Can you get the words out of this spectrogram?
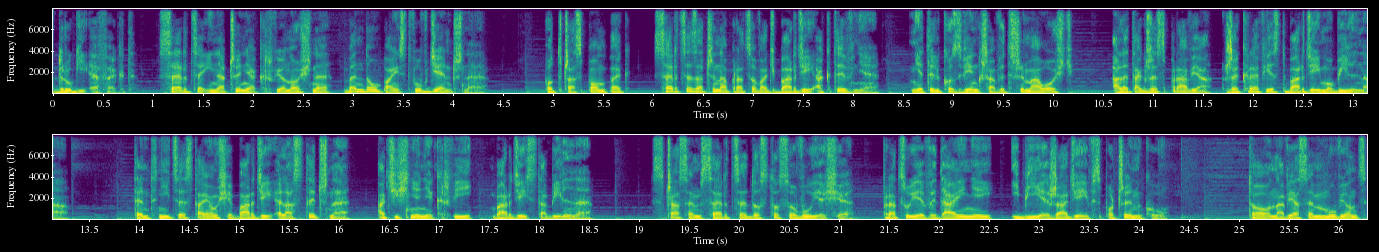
Drugi efekt. Serce i naczynia krwionośne będą Państwu wdzięczne. Podczas pompek serce zaczyna pracować bardziej aktywnie, nie tylko zwiększa wytrzymałość, ale także sprawia, że krew jest bardziej mobilna. Tętnice stają się bardziej elastyczne, a ciśnienie krwi bardziej stabilne. Z czasem serce dostosowuje się, pracuje wydajniej i bije rzadziej w spoczynku. To, nawiasem mówiąc,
